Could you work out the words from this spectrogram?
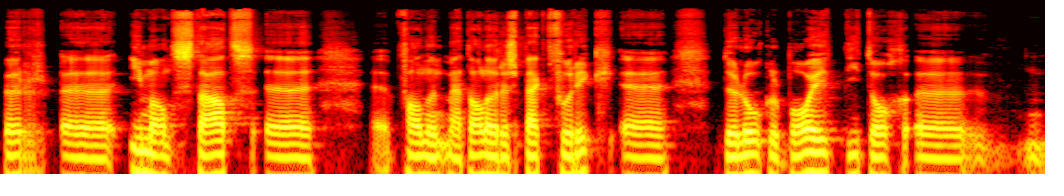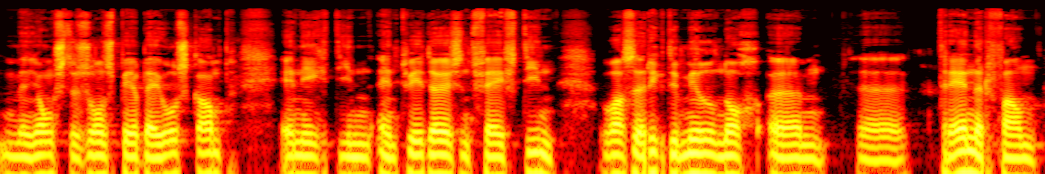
er uh, iemand staat, uh, van een, met alle respect voor ik, de local boy, die toch, mijn jongste zoon speelt bij Oostkamp. In, 19, in 2015 was Rick de Mil nog um, trainer van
